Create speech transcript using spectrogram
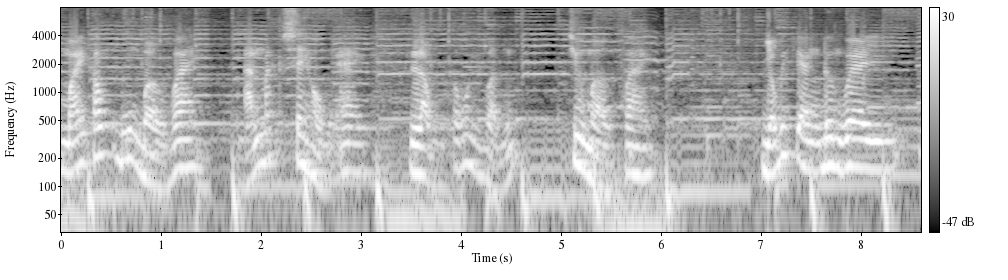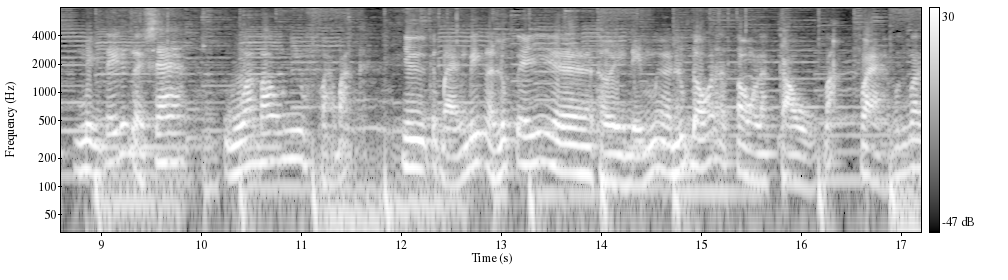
mái tóc buông bờ vai, ánh mắt say hồn ai, lòng tôi vẫn chưa mờ phai dẫu biết rằng đường quê miền Tây rất là xa qua bao nhiêu phà bắc như các bạn biết là lúc ấy ờ, thời điểm ờ, lúc đó, đó toàn là cầu bắc phà vân vân.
